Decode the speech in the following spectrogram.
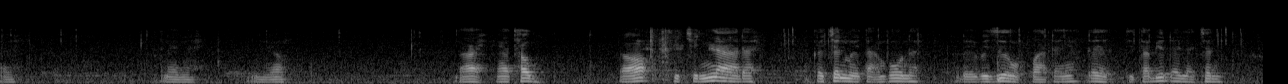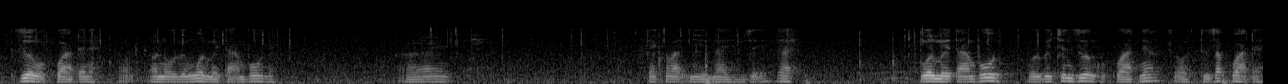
đây. này này nhìn thấy không? Đây nghe thông. Đó thì chính là đây cái chân 18V đây. Để với dương của quạt đây nhé. Đây thì ta biết đây là chân dương của quạt đây này. Nó, nối với nguồn 18V này đấy. đây các bạn nhìn này dễ. Đây. Nguồn 18V với với chân dương của quạt nhé rồi từ giắc quạt đây.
